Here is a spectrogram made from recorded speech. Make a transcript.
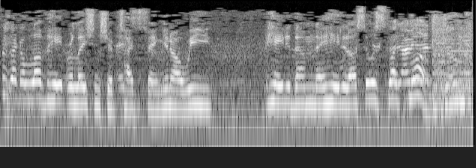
It was like a love-hate relationship type thing. You know, we hated them, they hated us. It was like love.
